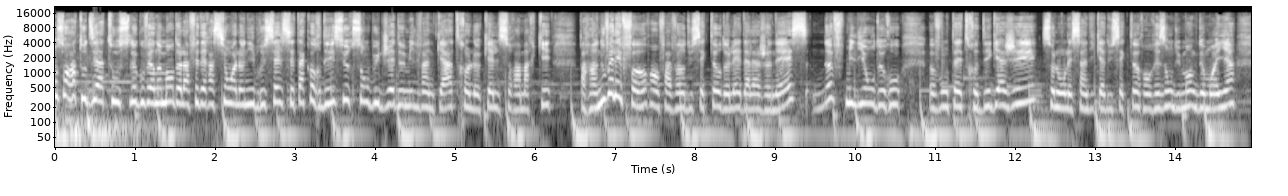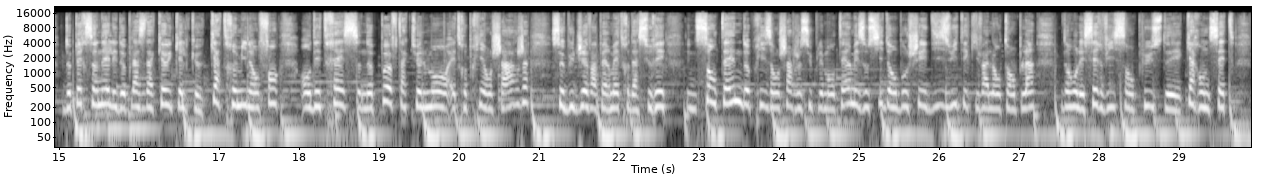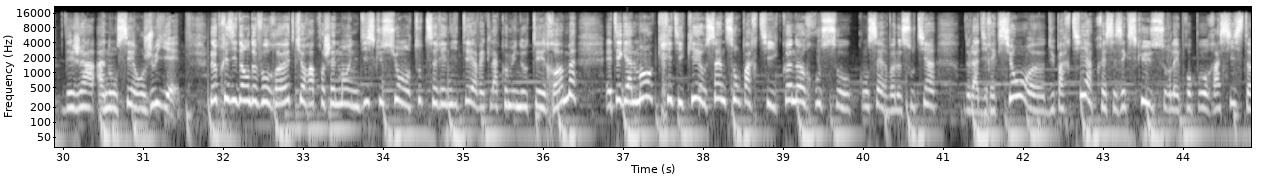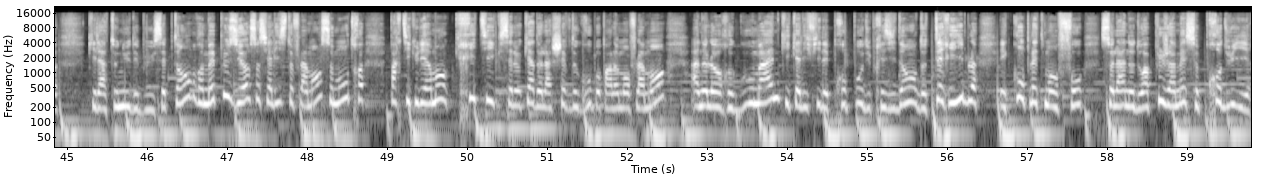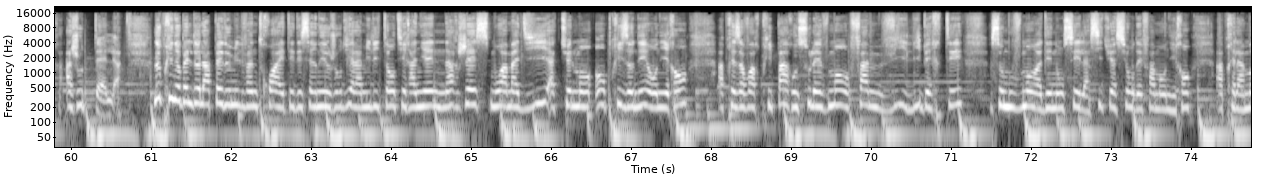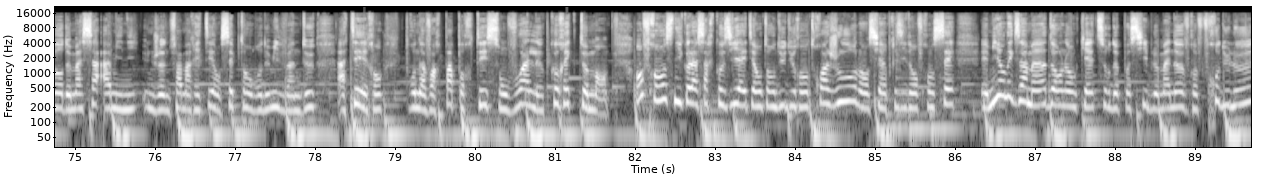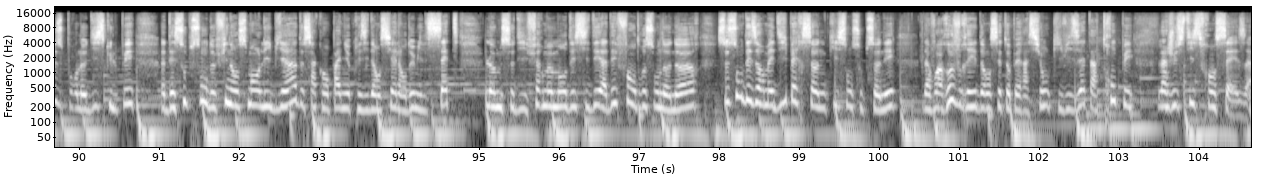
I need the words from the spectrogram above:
Bonsoir à toutes et à tous. Le gouvernement de la Fédération Wallonie-Bruxelles s'est accordé sur son budget 2024, lequel sera marqué par un nouvel effort en faveur du secteur de l'aide à la jeunesse. 9 millions d'euros vont être dégagés, selon les syndicats du secteur, en raison du manque de moyens, de personnel et de places d'accueil. Quelques 4000 enfants en détresse ne peuvent actuellement être pris en charge. Ce budget va permettre d'assurer une centaine de prises en charge supplémentaires, mais aussi d'embaucher 18 équivalents temps plein dans les services, en plus des 47 déjà annoncé en juillet. Le président de Voreux, qui aura prochainement une discussion en toute sérénité avec la communauté rome, est également critiqué au sein de son parti. Connor Rousseau conserve le soutien de la direction euh, du parti après ses excuses sur les propos racistes qu'il a tenus début septembre, mais plusieurs socialistes flamands se montrent particulièrement critiques. C'est le cas de la chef de groupe au Parlement flamand, Annelore Gouman, qui qualifie les propos du président de terribles et complètement faux. Cela ne doit plus jamais se produire ajoute-t-elle. Le prix Nobel de la paix 2023 a été décerné aujourd'hui à la militante iranienne Narges Mohammadi, actuellement emprisonnée en Iran après avoir pris part au soulèvement Femmes, Vie, Liberté. Ce mouvement a dénoncé la situation des femmes en Iran après la mort de Massa Amini, une jeune femme arrêtée en septembre 2022 à Téhéran pour n'avoir pas porté son voile correctement. En France, Nicolas Sarkozy a été entendu durant trois jours. L'ancien président français est mis en examen dans l'enquête sur de possibles manœuvres frauduleuses pour le disculper des soupçons de financement libyen de sa campagne présidentielle en 2007. L'homme se dit fermement décidé à défendre son honneur. Ce sont désormais dix personnes qui sont soupçonnées d'avoir œuvré dans cette opération qui visait à tromper la justice française.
